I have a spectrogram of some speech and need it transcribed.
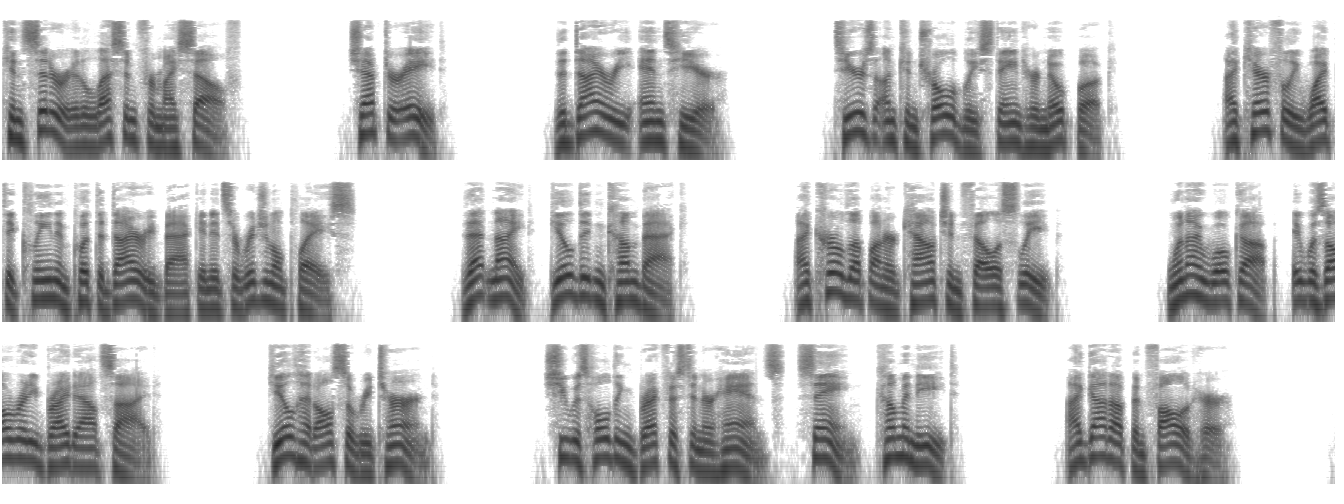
Consider it a lesson for myself. Chapter 8 The diary ends here. Tears uncontrollably stained her notebook. I carefully wiped it clean and put the diary back in its original place. That night, Gil didn't come back. I curled up on her couch and fell asleep. When I woke up, it was already bright outside. Gil had also returned. She was holding breakfast in her hands, saying, Come and eat. I got up and followed her.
